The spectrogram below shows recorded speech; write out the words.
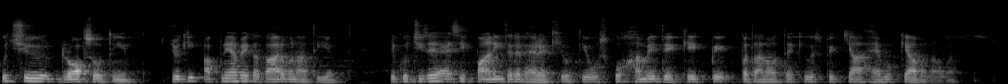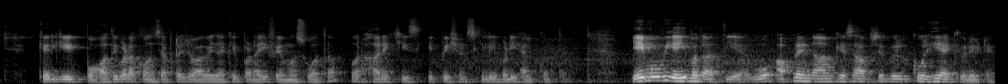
कुछ ड्रॉप्स होती हैं, जो कि अपने आप एक आकार बनाती है। ये कुछ चीज़ें ऐसी पानी की तरह बह रखी होती है, उसको हमें देख के एक पे बताना होता है कि उस पर क्या है, वो क्या बना हुआ है। खैर, ये एक बहुत ही बड़ा कॉन्सेप्ट है जो आगे जाके बड़ा ही फ़ेमस हुआ था और हर एक चीज़ के पेशेंट्स के लिए बड़ी हेल्प करता है। ये मूवी यही बताती है, वो अपने नाम के हिसाब से बिल्कुल ही एक्यूरेट है।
